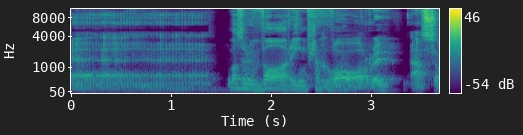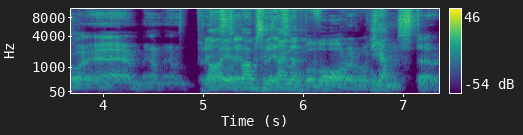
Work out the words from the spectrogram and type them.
Eh, Vad sa du? Varuinflation? Varu, alltså eh, priset, ja, priset på varor och tjänster.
